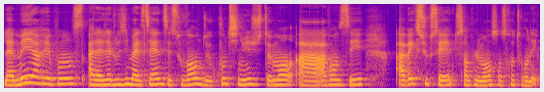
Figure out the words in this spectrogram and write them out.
la meilleure réponse à la jalousie malsaine, c'est souvent de continuer justement à avancer avec succès, tout simplement, sans se retourner.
